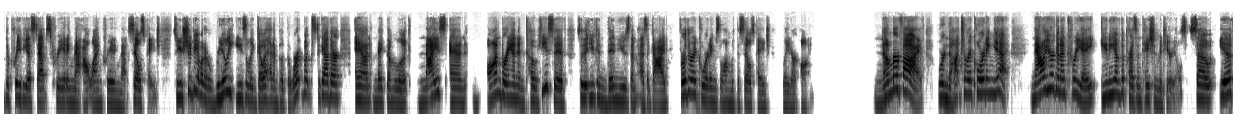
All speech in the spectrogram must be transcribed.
the previous steps, creating that outline, creating that sales page. So you should be able to really easily go ahead and put the workbooks together and make them look nice and on brand and cohesive so that you can then use them as a guide for the recordings along with the sales page later on. Number five, we're not to recording yet. Now you're going to create any of the presentation materials. So if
